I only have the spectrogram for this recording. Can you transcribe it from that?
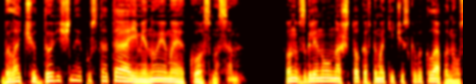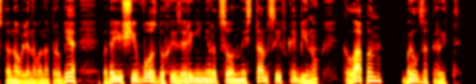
была чудовищная пустота, именуемая космосом. Он взглянул на шток автоматического клапана, установленного на трубе, подающий воздух из регенерационной станции в кабину. Клапан был закрыт.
